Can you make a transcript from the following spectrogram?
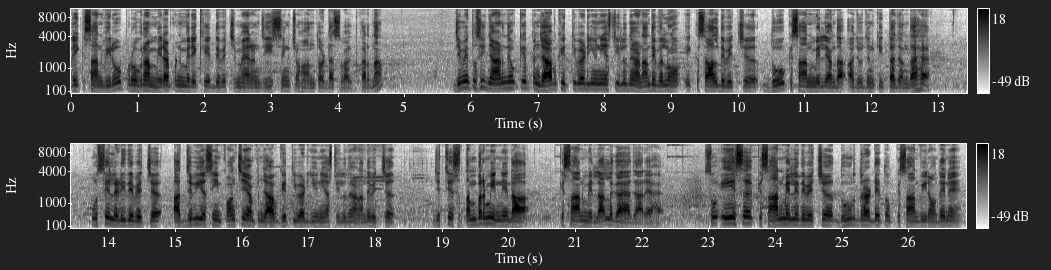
ਪਿਆਰੇ ਕਿਸਾਨ ਵੀਰੋ, ਪ੍ਰੋਗਰਾਮ ਮੇਰਾ ਪਿੰਡ ਮੇਰੇ ਖੇਤ ਦੇ ਵਿੱਚ ਮੈਂ ਰਣਜੀਤ ਸਿੰਘ ਚੌਹਾਨ ਤੁਹਾਡਾ ਸਵਾਗਤ ਕਰਦਾ। ਜਿਵੇਂ ਤੁਸੀਂ ਜਾਣਦੇ ਹੋ ਕਿ ਪੰਜਾਬ ਖੇਤੀਬਾੜੀ ਯੂਨੀਵਰਸਿਟੀ ਲੁਧਿਆਣਾ ਦੇ ਵੱਲੋਂ ਇੱਕ ਸਾਲ ਦੇ ਵਿੱਚ ਦੋ ਕਿਸਾਨ ਮੇਲਿਆਂ ਦਾ ਆਯੋਜਨ ਕੀਤਾ ਜਾਂਦਾ ਹੈ। ਉਸੇ ਲੜੀ ਦੇ ਵਿੱਚ ਅੱਜ ਵੀ ਅਸੀਂ ਪਹੁੰਚੇ ਹਾਂ ਪੰਜਾਬ ਖੇਤੀਬਾੜੀ ਯੂਨੀਵਰਸਿਟੀ ਲੁਧਿਆਣਾ ਦੇ ਵਿੱਚ, ਜਿੱਥੇ ਸਤੰਬਰ ਮਹੀਨੇ ਦਾ ਕਿਸਾਨ ਮੇਲਾ ਲਗਾਇਆ ਜਾ ਰਿਹਾ ਹੈ। ਸੋ ਇਸ ਕਿਸਾਨ ਮੇਲੇ ਦੇ ਵਿੱਚ ਦੂਰ ਦਰਾਡੇ ਤੋਂ ਕਿਸਾਨ ਵੀਰ ਆਉਂਦੇ ਨੇ।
